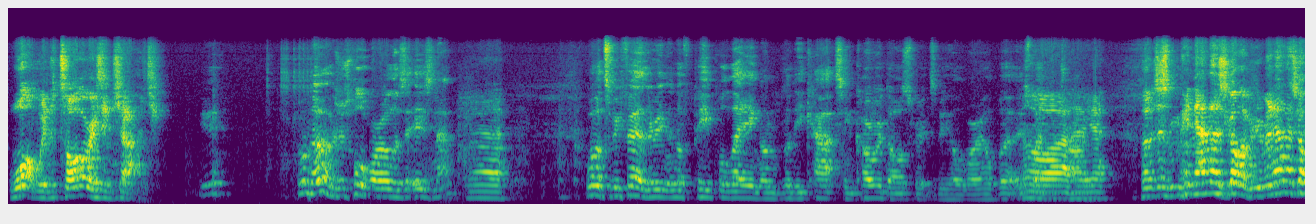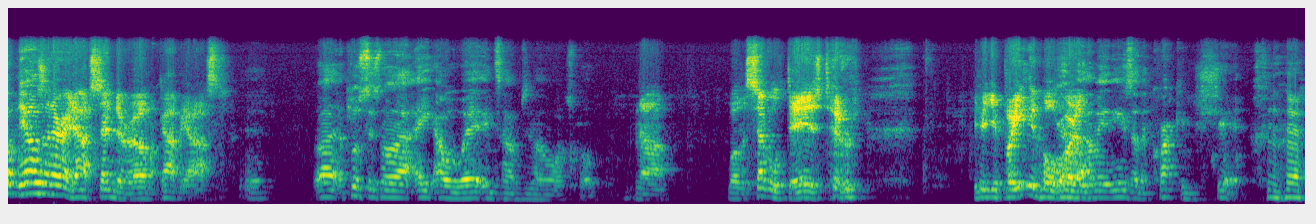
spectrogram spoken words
What, with the Tories in charge? Yeah. Well, no, just Hull Royal as it is now. Yeah. Well, to be fair, there ain't enough people laying on bloody carts in corridors for it to be all Royal, but it's Oh, uh, yeah. But just, my nana's got, my nana's got nails on her head. I send her home. I can't be asked. Yeah. Right, plus there's not that eight hour waiting times in our hospital. No. Well, there's several days, dude. You- You're beating Hull Yeah, Royal. I mean, these are the cracking shit.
